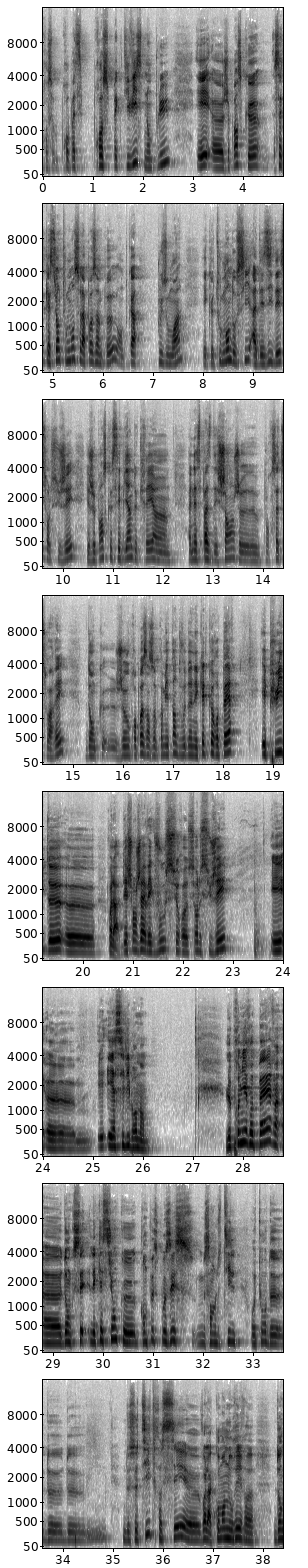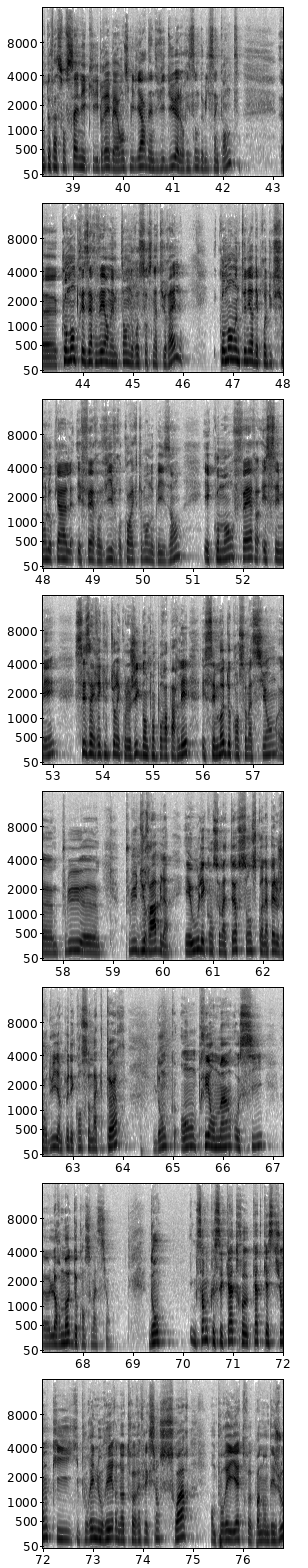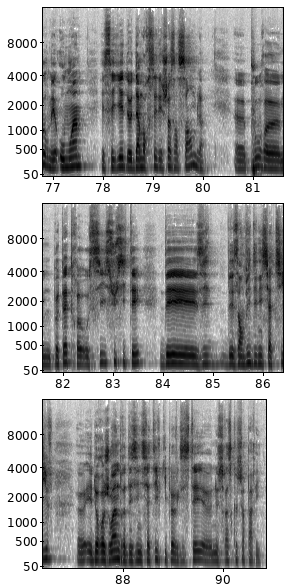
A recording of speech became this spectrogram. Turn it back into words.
prospectiviste non plus, et je pense que cette question, tout le monde se la pose un peu, en tout cas plus ou moins, et que tout le monde aussi a des idées sur le sujet, et je pense que c'est bien de créer un, espace d'échange euh, pour cette soirée. Donc euh, je vous propose dans un premier temps de vous donner quelques repères et puis de euh, voilà d'échanger avec vous sur, le sujet et, et, assez librement. Le premier repère, donc c'est les questions que, qu'on peut se poser, me semble-t-il, autour de, de, ce titre, c'est voilà, comment nourrir donc de façon saine et équilibrée 11 ben, milliards d'individus à l'horizon 2050. comment préserver en même temps nos ressources naturelles? Comment maintenir des productions locales et faire vivre correctement nos paysans, et comment faire essaimer ces agricultures écologiques dont on pourra parler et ces modes de consommation euh, plus, euh, plus durables et où les consommateurs sont ce qu'on appelle aujourd'hui un peu des consommateurs, donc ont pris en main aussi euh, leur mode de consommation. Donc, il me semble que c'est quatre, questions qui, pourraient nourrir notre réflexion ce soir on pourrait y être pendant des jours, mais au moins essayer d'amorcer des choses ensemble euh, pour euh, peut-être aussi susciter des, des envies d'initiative et de rejoindre des initiatives qui peuvent exister, ne serait-ce que sur Paris.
